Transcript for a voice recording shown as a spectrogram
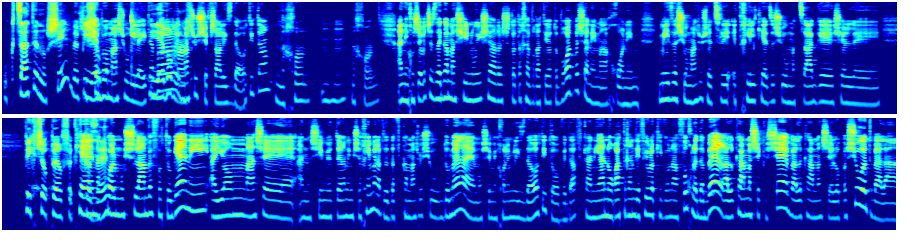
הוא קצת אנושי, ופשוט... כי יהיה בו משהו רילייטבל, משהו... משהו שאפשר להזדהות איתו. נכון, mm-hmm. נכון. אני חושבת שזה גם השינוי שהרשתות החברתיות עוברות בשנים האחרונים, מאיזשהו משהו שהתחיל כאיזשהו מצג אה, של... פיקצ'ר אה, פרפקט כן, כזה. כן, הכל מושלם ופוטוגני. היום מה שאנשים יותר נמשכים אליו זה דווקא משהו שהוא דומה להם, או שהם יכולים להזדהות איתו, ודווקא נהיה נורא טרנדי אפילו לכיוון ההפוך, לדבר על כמה שקשה ועל כמה שלא פשוט, ועל ה,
